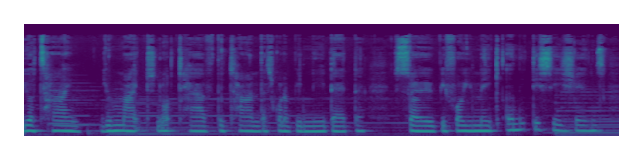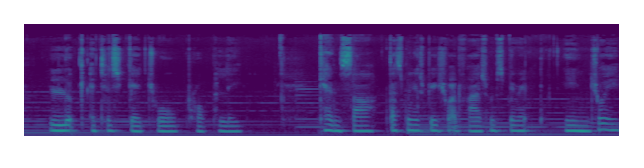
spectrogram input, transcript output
your time, you might not have the time that's going to be needed. So before you make any decisions, look at your schedule properly. Cancer, that's been your spiritual advice from Spirit. Enjoy.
